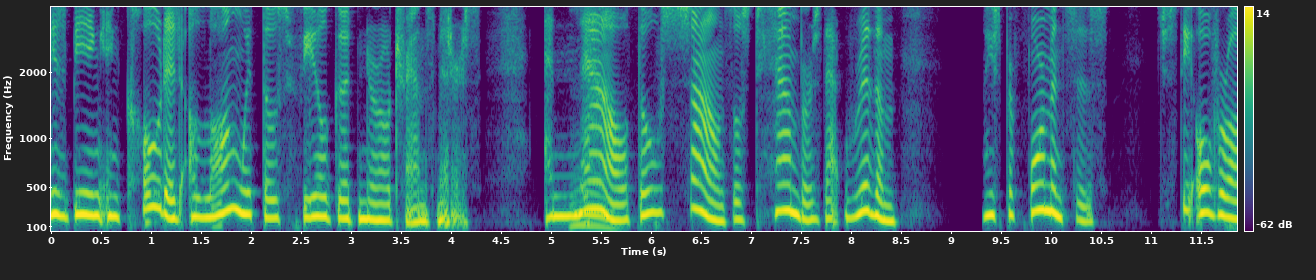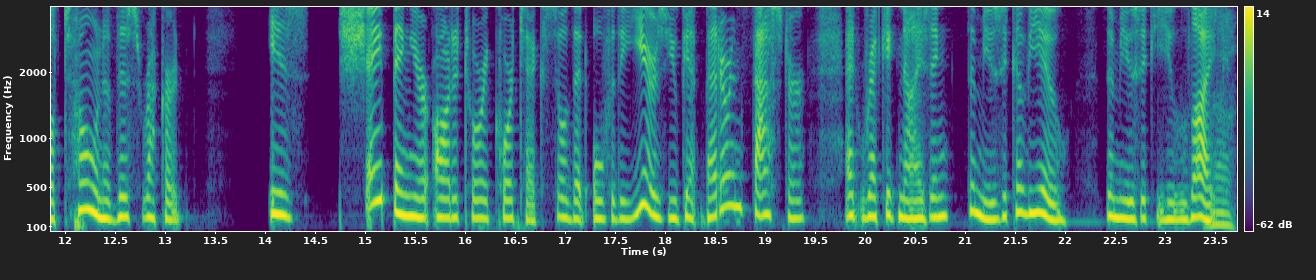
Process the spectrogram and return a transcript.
is being encoded along with those feel good neurotransmitters. And hmm. now those sounds, those timbres, that rhythm, these performances, just the overall tone of this record is shaping your auditory cortex so that over the years you get better and faster at recognizing the music of you, the music you like. Ah.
